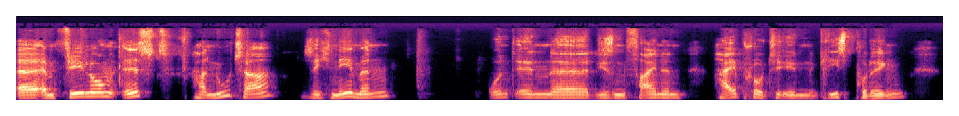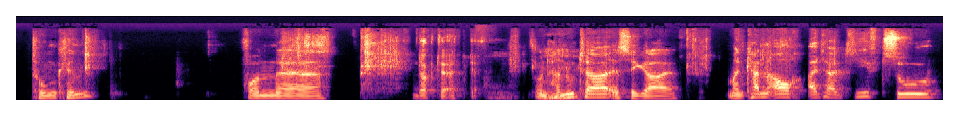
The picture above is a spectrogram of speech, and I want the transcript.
Äh, Empfehlung ist Hanuta sich nehmen und in äh, diesen feinen High-Protein-Grießpudding tunken von äh, Dr. Oetker. Und Hanuta ist egal. Man kann auch alternativ zu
